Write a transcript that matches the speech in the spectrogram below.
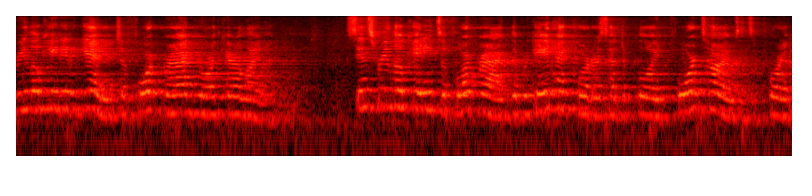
relocated again to Fort Bragg, North Carolina. Since relocating to Fort Bragg, the brigade headquarters had deployed four times in support of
